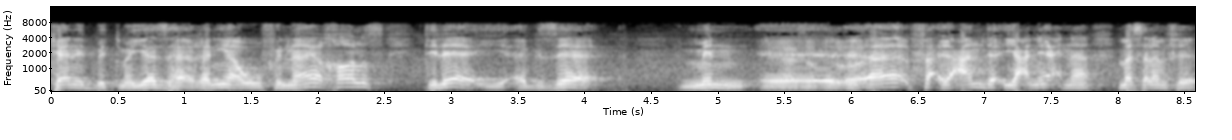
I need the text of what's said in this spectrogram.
كانت بتميزها أغانيها وفي النهاية خالص تلاقي أجزاء من آه،. آه، عند يعني إحنا مثلا في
